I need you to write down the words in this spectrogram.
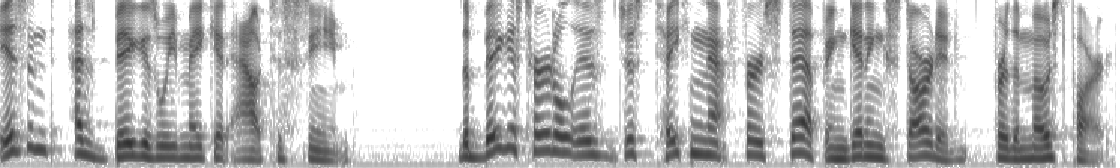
isn't as big as we make it out to seem. The biggest hurdle is just taking that first step and getting started for the most part.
